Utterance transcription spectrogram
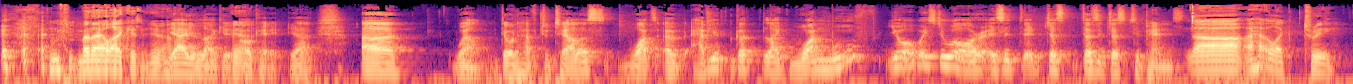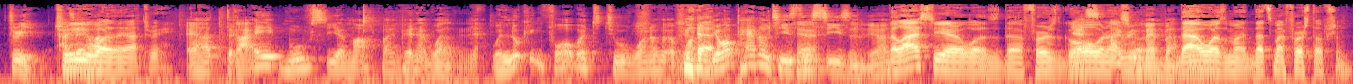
but I like it, you know. Yeah, you like it. Okay. Yeah. Uh, well, don't have to tell us what. Uh, have you got like one move you always do, or is it just? Does it just depend? Uh, I have like three. Three. Three also er, hat, yeah three. er hat drei Moves, die er macht beim Penalty. Well, we're looking forward to one of one Yeah. of your penalties Yeah. this season. Yeah. The last year was the first goal. Yes, I swear remember. That Yeah. was my that's my first option.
